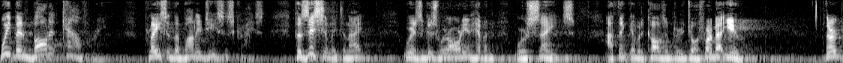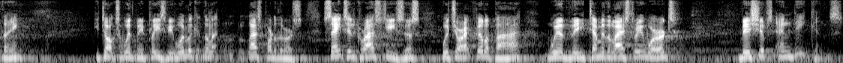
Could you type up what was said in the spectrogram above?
We've been bought at Calvary, placed in the body of Jesus Christ. Positionally tonight, we're as good as we're already in heaven. We're saints. I think that would cause them to rejoice. What about you? Third thing, He talks with me, please, if you would look at the last part of the verse. Saints in Christ Jesus, which are at Philippi, with the, tell me the last three words, bishops and deacons.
